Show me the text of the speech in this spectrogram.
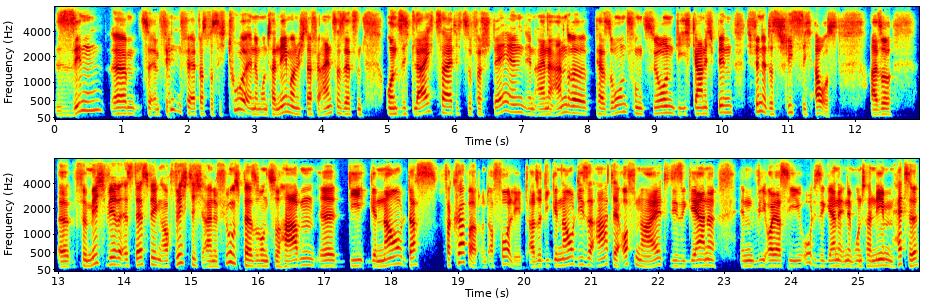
Sinn ähm, zu empfinden für etwas, was ich tue in einem Unternehmen und mich dafür einzusetzen und sich gleichzeitig zu verstellen in eine andere Person, Funktion, die ich gar nicht bin. Ich finde, das schließt sich aus. Also für mich wäre es deswegen auch wichtig, eine Führungsperson zu haben, äh, die genau das verkörpert und auch vorlebt. Also die genau diese Art der Offenheit, die sie gerne in, wie euer CEO, die sie gerne in dem Unternehmen hätte,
